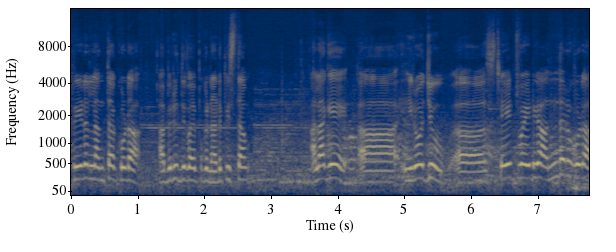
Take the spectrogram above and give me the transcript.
క్రీడలంతా కూడా అభివృద్ధి వైపుకు నడిపిస్తాం. అలాగే ఈరోజు స్టేట్ వైడ్గా అందరూ కూడా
